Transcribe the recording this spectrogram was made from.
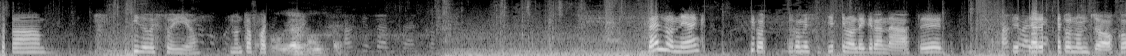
Sta... Di dove sto io? Non ti è buffa. Bello neanche come si tirano le granate. Se detto non gioco.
